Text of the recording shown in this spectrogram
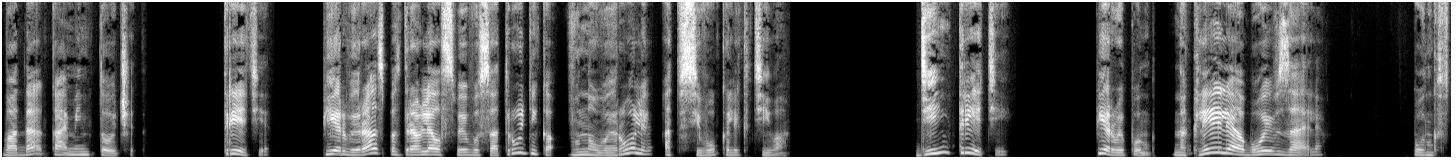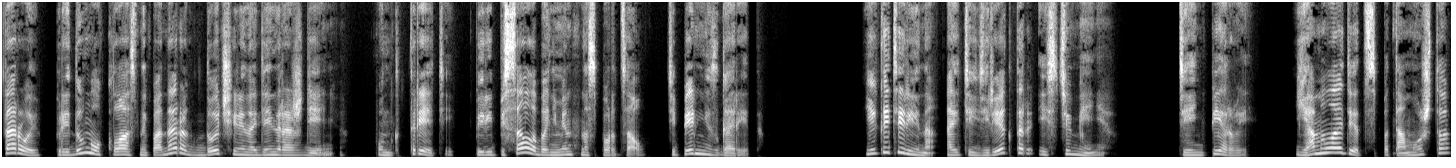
Вода камень точит. Третье. Первый раз поздравлял своего сотрудника в новой роли от всего коллектива. День третий. Первый пункт. Наклеили обои в зале. Пункт второй. Придумал классный подарок дочери на день рождения. Пункт третий. Переписал абонемент на спортзал. Теперь не сгорит. Екатерина, IT-директор из Тюмени. День первый. Я молодец, потому что...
